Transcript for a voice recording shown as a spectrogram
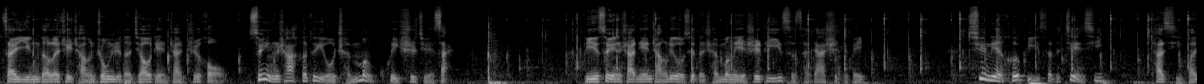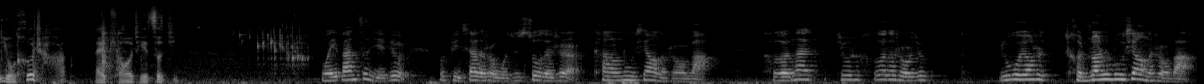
在赢得了这场中日的焦点战之后，孙颖莎和队友陈梦会师决赛。比孙颖莎年长六岁的陈梦也是第一次参加世界杯。训练和比赛的间隙，他喜欢用喝茶来调节自己。我一般自己就我比赛的时候，我就坐在这儿看录像的时候吧，喝那就是喝的时候就，如果要是很专注录像的时候吧，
